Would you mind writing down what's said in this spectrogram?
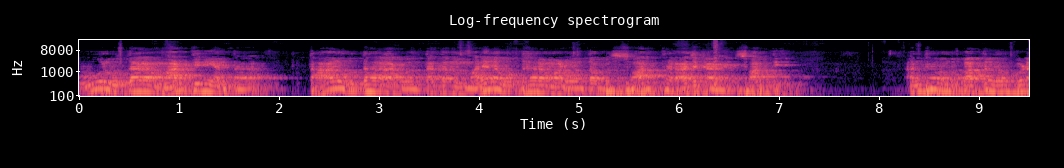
ಊರು ಉದ್ಧಾರ ಮಾಡ್ತೀನಿ ಅಂತ ತಾನು ಉದ್ಧಾರ ಆಗುವಂತ, ತನ್ನ ಮನೆನ ಉದ್ಧಾರ ಮಾಡುವಂತ ಒಬ್ಬ ಸ್ವಾರ್ಥ ರಾಜಕಾರಣಿ, ಸ್ವಾರ್ಥಿ ಅಂತ ಒಂದು ಪಾತ್ರನೂ ಕೂಡ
